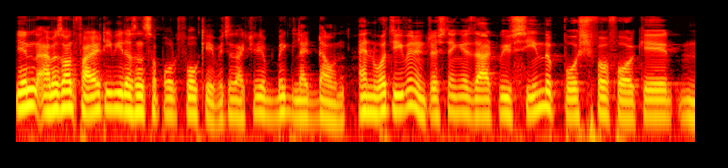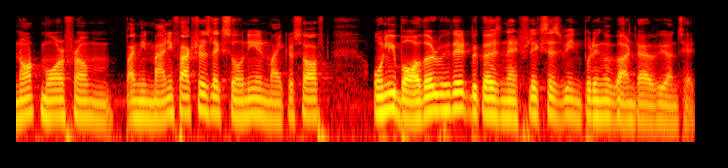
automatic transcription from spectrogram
In Amazon Fire TV doesn't support 4K, which is actually a big letdown. And what's even interesting is that we've seen the push for 4K not more from, I mean, manufacturers like Sony and Microsoft only bothered with it because Netflix has been putting a gun to everyone's head.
